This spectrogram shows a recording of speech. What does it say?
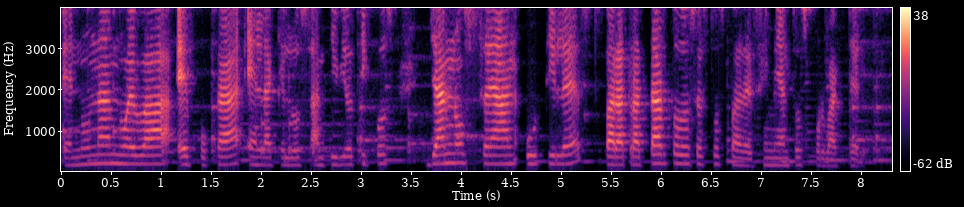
en una nueva época en la que los antibióticos ya no sean útiles para tratar todos estos padecimientos por bacterias.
